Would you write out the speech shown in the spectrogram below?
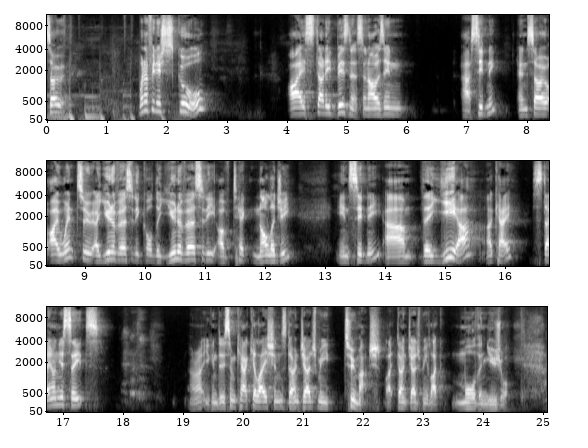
So, when I finished school, I studied business and I was in uh, Sydney. And so I went to a university called the University of Technology in Sydney. Um, the year, okay, stay on your seats. All right, you can do some calculations. Don't judge me too much. Like, don't judge me like more than usual.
